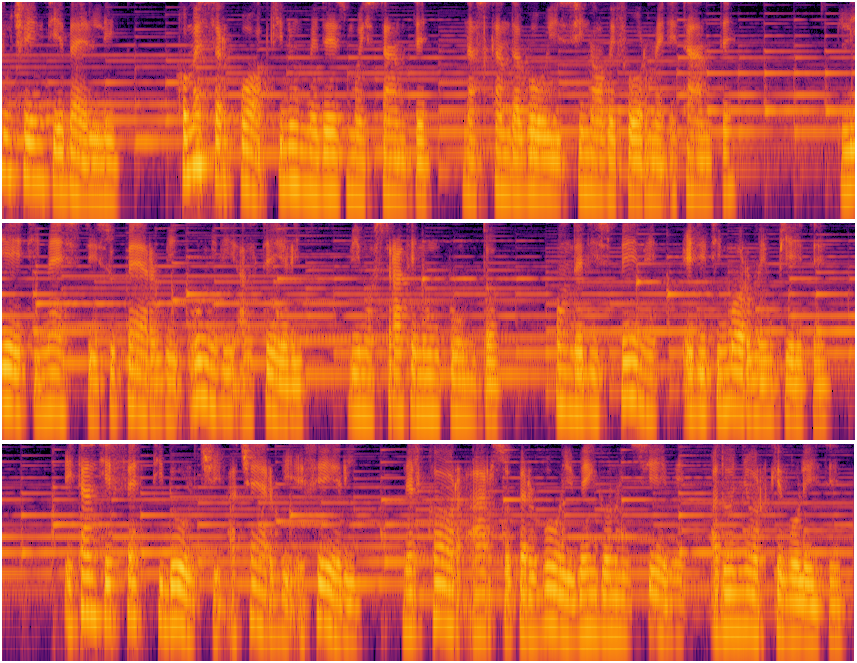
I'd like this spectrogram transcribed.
lucenti e belli. Com'esser può ch'in un medesmo istante nascanda a voi sì nove forme e tante? Lieti mesti superbi umili alteri vi mostrate in un punto onde di spene e di timor men piete e tanti effetti dolci acerbi e feri nel cor arso per voi vengono insieme ad ogni or che volete.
